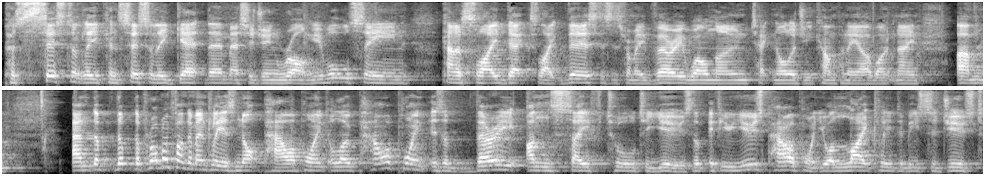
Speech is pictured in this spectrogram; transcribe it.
persistently, consistently get their messaging wrong. You've all seen kind of slide decks like this. This is from a very well known technology company I won't name. Um, and the, the, the, problem fundamentally is not PowerPoint, although PowerPoint is a very unsafe tool to use. If you use PowerPoint, you are likely to be seduced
